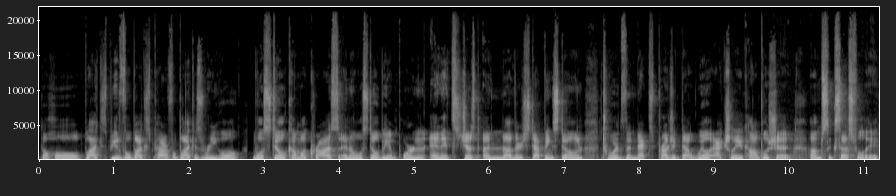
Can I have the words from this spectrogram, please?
the whole black is beautiful, black is powerful, black is regal will still come across and it will still be important. And it's just another stepping stone towards the next project that will actually accomplish it um, successfully.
